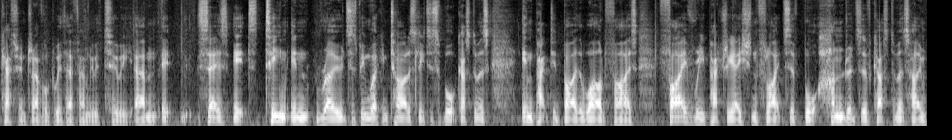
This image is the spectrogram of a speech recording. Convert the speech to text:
Catherine travelled with her family with TUI. Um, it says its team in Rhodes has been working tirelessly to support customers impacted by the wildfires. Five repatriation flights have brought hundreds of customers home.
